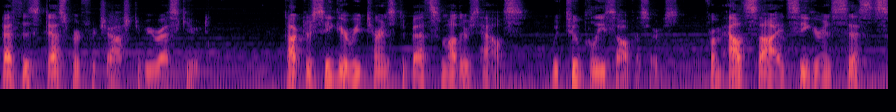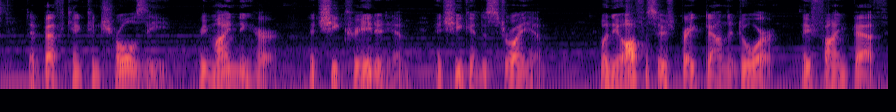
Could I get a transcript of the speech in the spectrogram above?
Beth is desperate for Josh to be rescued. Dr. Seeger returns to Beth's mother's house with two police officers. From outside, Seeger insists that Beth can control Z, reminding her that she created him and she can destroy him. When the officers break down the door, they find Beth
